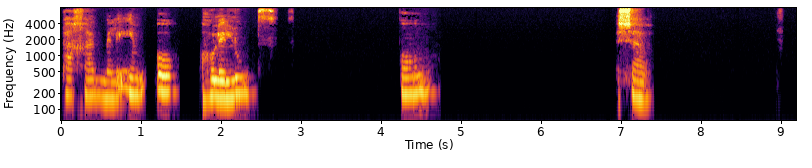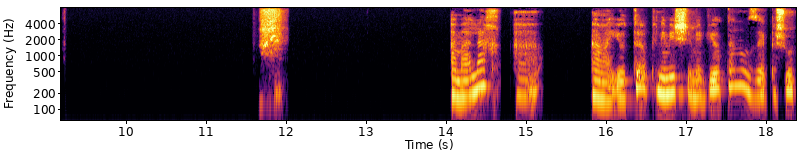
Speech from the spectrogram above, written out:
פחד, מלאים או הוללות, או... עכשיו, המהלך היותר פנימי שמביא אותנו זה פשוט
